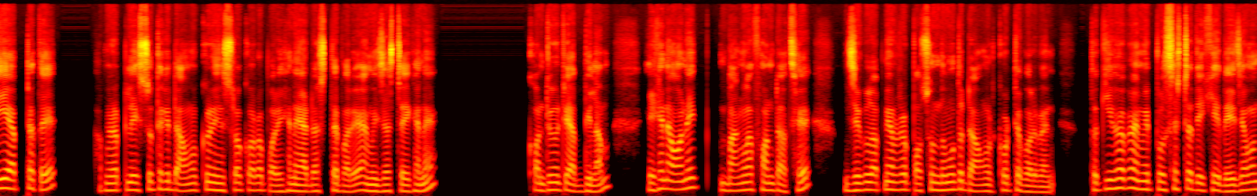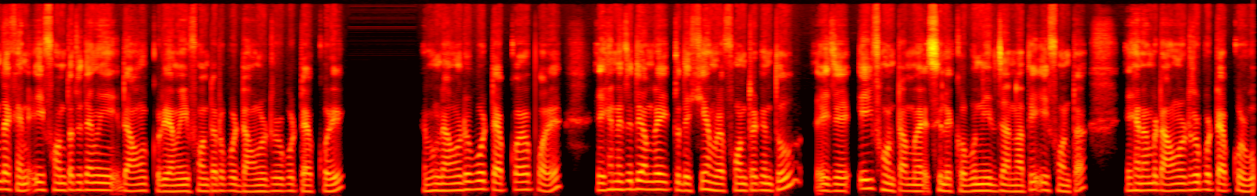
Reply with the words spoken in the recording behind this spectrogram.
এই অ্যাপটাতে আপনারা প্লে স্টোর থেকে ডাউনলোড করে ইনস্টল করার পর এখানে অ্যাড আসতে পারে। আমি জাস্ট এখানে কন্টিনিউটি অ্যাপ দিলাম। এখানে অনেক বাংলা ফন্ট আছে। যেগুলো আপনি আপনার পছন্দ মতো ডাউনলোড করতে পারবেন। তো কীভাবে আমি প্রসেসটা দেখিয়ে দিই? যেমন দেখেন, এই ফোনটা যদি আমি ডাউনলোড করি, আমি এই ফোনটার উপর ডাউনলোডের উপর ট্যাপ করি এবং ডাউনলোডের উপর ট্যাপ করার পরে এখানে যদি আমরা একটু দেখি, আমরা ফোনটা কিন্তু এই যে, এই ফোনটা আমরা সিলেক্ট করব, নীল জান্নাতি এই ফোনটা এখানে আমরা ডাউনলোডের উপর ট্যাপ করব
